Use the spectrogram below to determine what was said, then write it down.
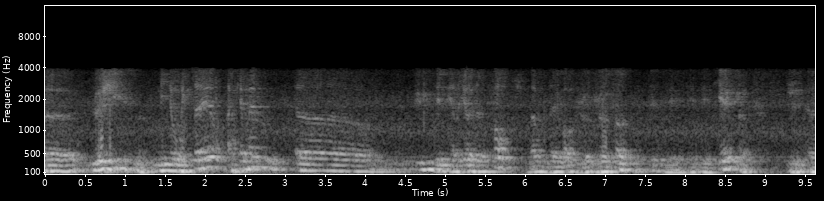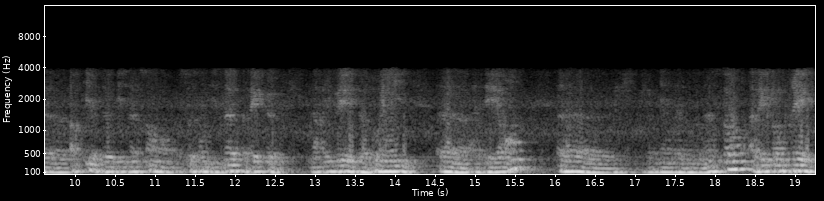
Euh, le schisme a quand même euh, eu des périodes fortes. Là, vous allez voir je, je saute des, siècles, euh, à partir de 1979 avec euh, l'arrivée de Khomeini à Téhéran. je reviendrai dans un instant, avec l'entrée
